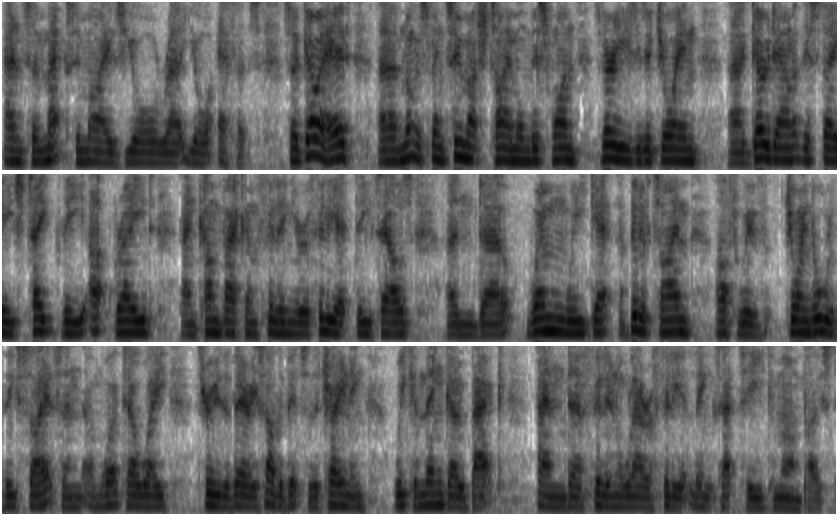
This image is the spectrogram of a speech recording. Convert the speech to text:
and to maximize your uh, your efforts. So go ahead. Uh, I'm not going to spend too much time on this one. It's very easy to join. Uh, go down at this stage, take the upgrade, and come back and fill in your affiliate details. And uh, when we get a bit of time after we've joined all of these sites and, and worked our way through the various other bits of the training, we can then go back and uh, fill in all our affiliate links at TE Command Post.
